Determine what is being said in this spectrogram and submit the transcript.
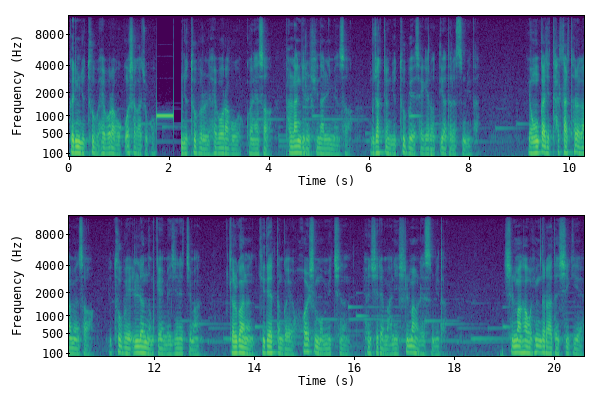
그림 유튜브 해보라고 꼬셔가지고 유튜브를 해보라고 권해서 팔랑기를 휘날리면서 무작정 유튜브의 세계로 뛰어들었습니다. 영혼까지 탈탈 털어가면서 유튜브에 1년 넘게 매진했지만 결과는 기대했던 거에 훨씬 못 미치는 현실에 많이 실망을 했습니다. 실망하고 힘들어하던 시기에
